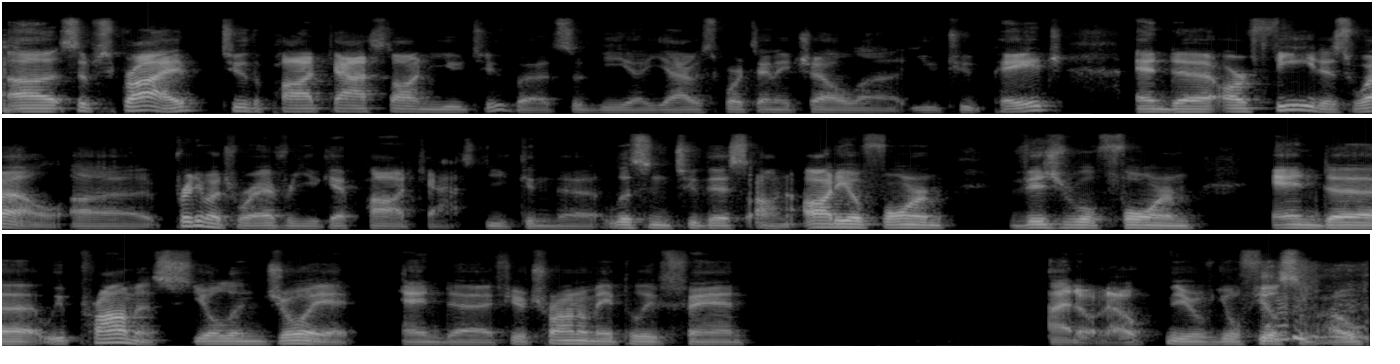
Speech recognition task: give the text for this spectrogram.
Uh, subscribe to the podcast on YouTube, uh, so the uh, Yahoo Sports NHL uh, YouTube page, and uh, our feed as well. Uh, pretty much wherever you get podcasts, you can uh, listen to this on audio form, visual form, and uh, we promise you'll enjoy it. And uh, if you're a Toronto Maple Leafs fan, I don't know, you'll, you'll feel some hope,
